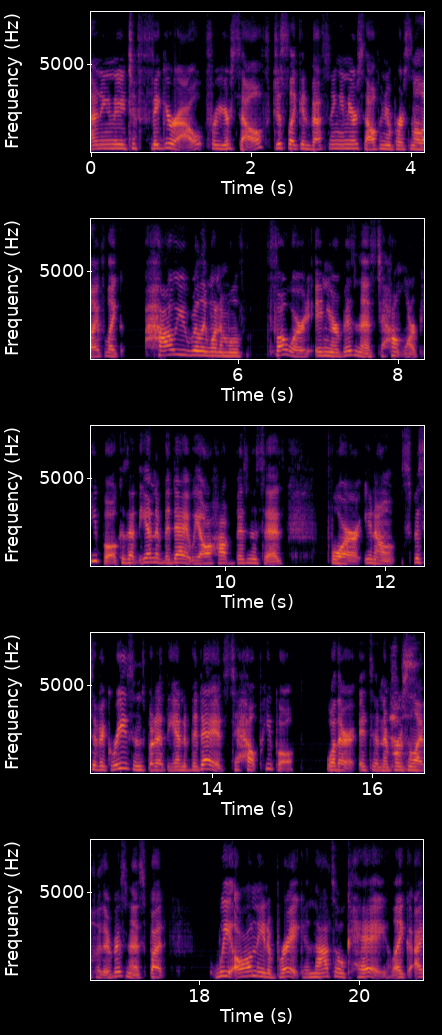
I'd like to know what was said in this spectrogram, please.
and you need to figure out for yourself, just like investing in yourself and your personal life, like how you really want to move forward in your business to help more people. Because at the end of the day, we all have businesses for, you know, specific reasons, but at the end of the day, it's to help people, whether it's in their personal life or their business. But we all need a break and that's okay. Like I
